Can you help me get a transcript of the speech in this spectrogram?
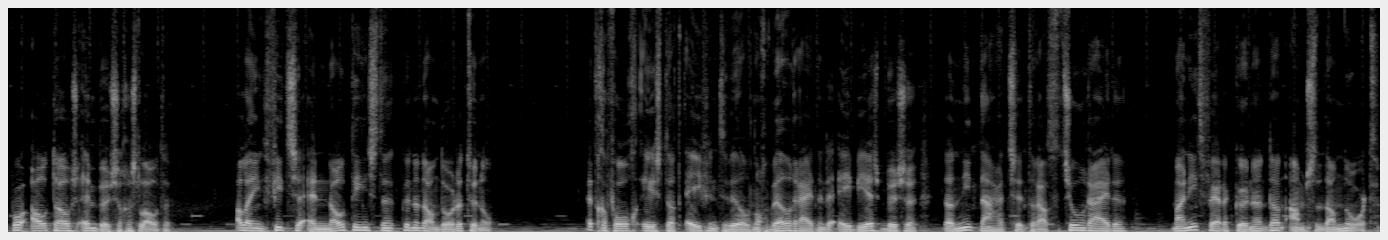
voor auto's en bussen gesloten. Alleen fietsen en nooddiensten kunnen dan door de tunnel. Het gevolg is dat eventueel nog wel rijdende EBS-bussen dan niet naar het Centraal Station rijden, maar niet verder kunnen dan Amsterdam-Noord.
